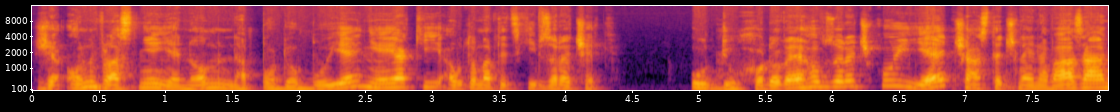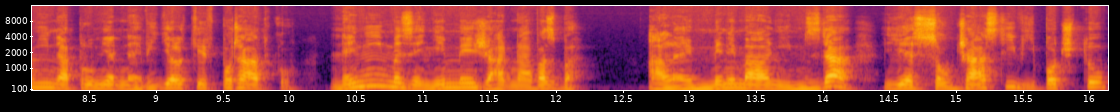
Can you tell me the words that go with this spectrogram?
že on vlastně jenom napodobuje nějaký automatický vzoreček. U důchodového vzorečku je částečné navázání na průměrné výdělky v pořádku. Není mezi nimi žádná vazba. Ale minimální mzda je součástí výpočtu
